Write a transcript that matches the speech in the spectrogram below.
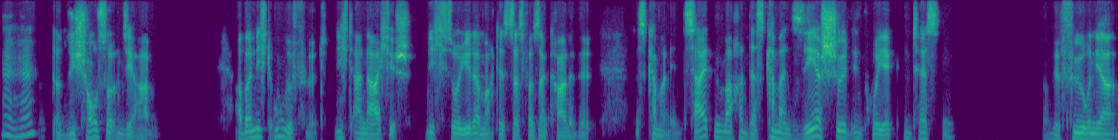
Mhm. Also die Chance sollten sie haben. Aber nicht ungeführt, nicht anarchisch, nicht so, jeder macht jetzt das, was er gerade will. Das kann man in Zeiten machen, das kann man sehr schön in Projekten testen. Wir führen ja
